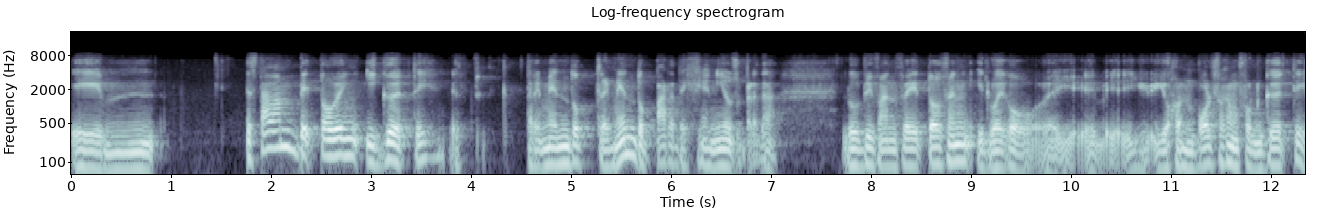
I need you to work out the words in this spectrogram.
Em, estaban Beethoven y Goethe, tremendo, tremendo par de genios, ¿verdad? Ludwig van Beethoven y luego eh, eh, Johann Wolfgang von Goethe,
